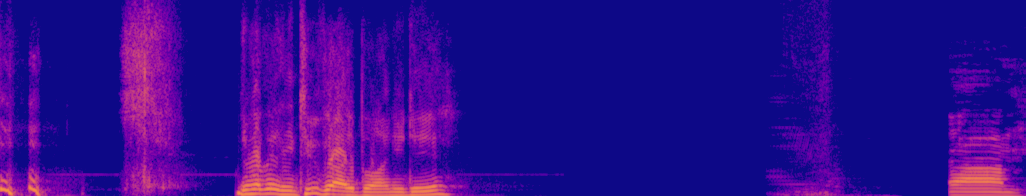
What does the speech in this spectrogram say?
You don't have anything too valuable on you, do you? um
